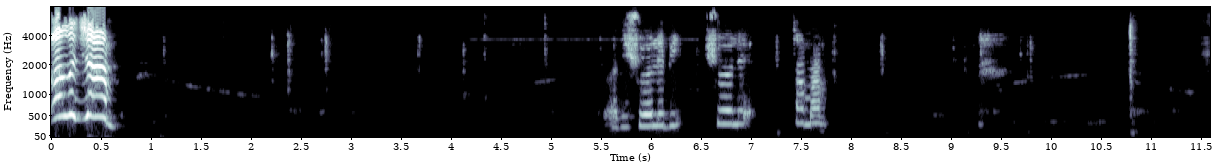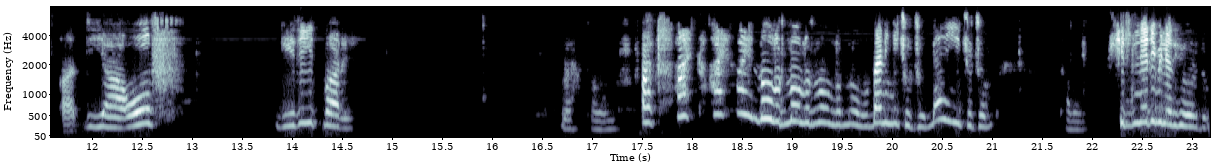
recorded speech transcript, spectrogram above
alacağım. Hadi şöyle bir şöyle tamam. Hadi ya of. Geri git bari. Heh, tamamdır. Ay ay ay ay ne olur ne olur ne olur ne olur. Ben iyi çocuğum ben iyi çocuğum. Tamam. Şirinleri bile gördüm.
